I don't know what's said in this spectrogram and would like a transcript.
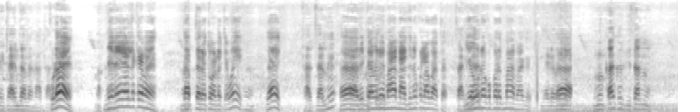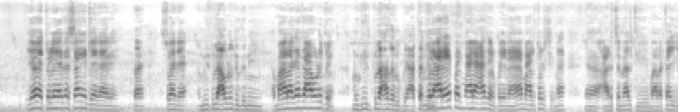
नाही टाइम झाला ना आता. कुठं आहे? मी नाही आलं का मग? दप्तरा तोंडाच्या वय? जाय. चाल चाल रे. हा रिकामी नाही मा नाजी नको लागू आता. चाल. येऊ नको परत मा मागे. मग काय करते? चाल ना. ये तुला एकदा सांगितलं ना रे. काय? सोन्या मी तुला आवडतो का नाही? मला काय आवडतोय? मग देईल तुला हजार रुपये. आता तुला अरे पण मला हजार रुपये ना मला थोडीशी ना अं, अडचण आली मला काही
